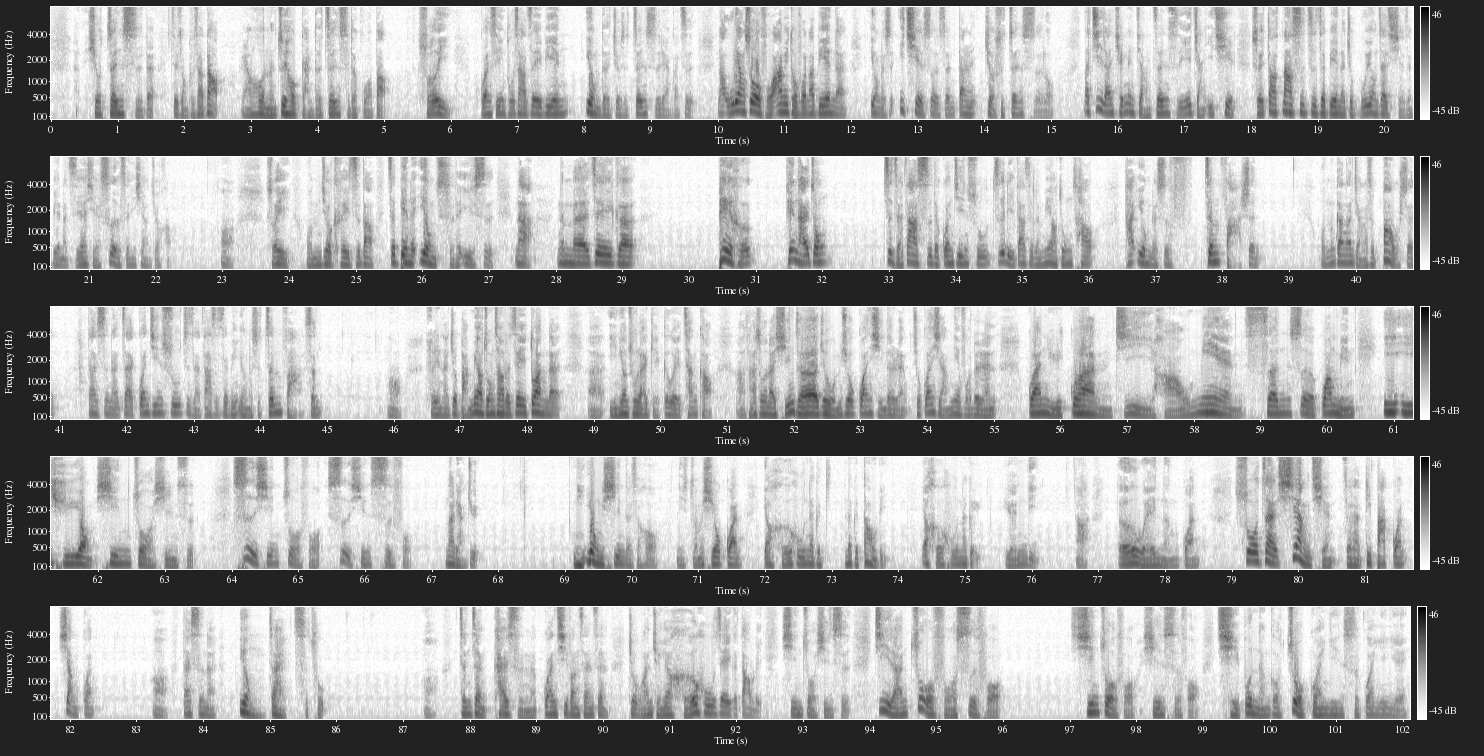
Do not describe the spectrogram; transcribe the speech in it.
修真实的这种菩萨道，然后呢，最后感得真实的果报。所以，观世音菩萨这边用的就是“真实”两个字。那无量寿佛、阿弥陀佛那边呢，用的是一切色身，当然就是真实喽。那既然前面讲真实，也讲一切，所以到那四字这边呢，就不用再写这边了，只要写色身相就好。哦，所以我们就可以知道这边的用词的意思。那那么这个配合天台宗。智者大师的观经书，知礼大师的妙中操，他用的是真法身。我们刚刚讲的是报身，但是呢，在观经书智者大师这边用的是真法身。哦，所以呢，就把妙中操的这一段呢，啊，引用出来给各位参考。啊，他说呢，行者就是我们修观行的人，修观想念佛的人，关于观即毫面声色光明。一一需用心做心事，是心做佛，是心是佛。那两句，你用心的时候，你怎么修观？要合乎那个那个道理，要合乎那个原理啊，而为能观。说在向前，这是第八关相观啊。但是呢，用在此处，哦，真正开始呢，观西方三圣。就完全要合乎这个道理，心做心事。既然做佛是佛，心做佛，心是佛，岂不能够做观音是观音也？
